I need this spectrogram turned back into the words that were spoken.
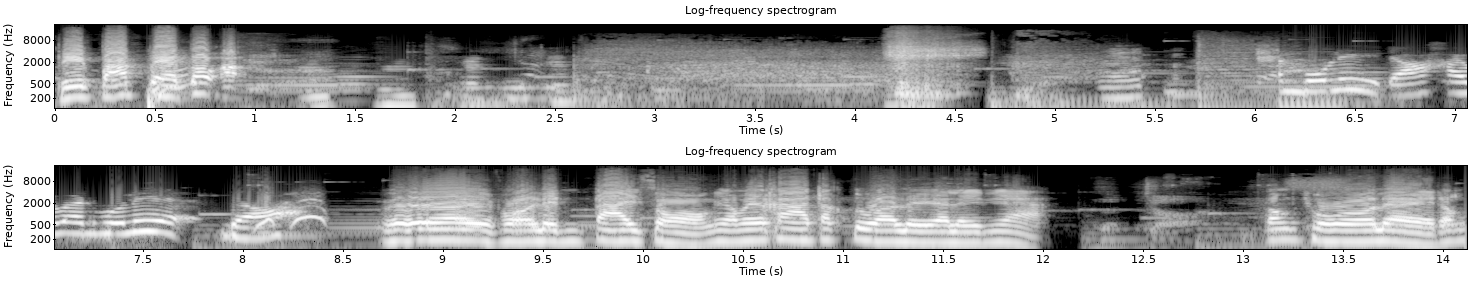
เพลงปั๊บแปดต้องอะแอนบูลลี่เดี๋ยวใครเป็นบูลลี่ เดี๋ยว เอ้ยฟอร์เรนตายสองยังไม่ฆ่าตักตัวเลยอะไรเนี่ย ต้องโชว์เลยต้อง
